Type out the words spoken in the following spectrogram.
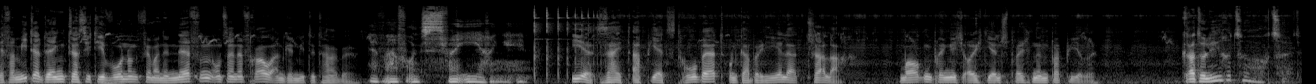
Der Vermieter denkt, dass ich die Wohnung für meinen Neffen und seine Frau angemietet habe. Er warf uns zwei Eheringe hin. Ihr seid ab jetzt Robert und Gabriela Czalach. Morgen bringe ich euch die entsprechenden Papiere. Gratuliere zur Hochzeit.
